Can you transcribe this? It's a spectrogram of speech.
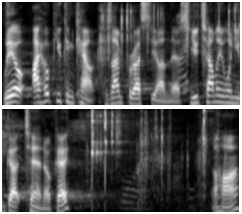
Leo, I hope you can count because I'm rusty on this. You tell me when you've got 10, okay? Uh huh.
